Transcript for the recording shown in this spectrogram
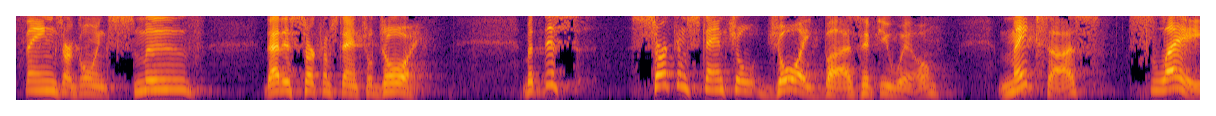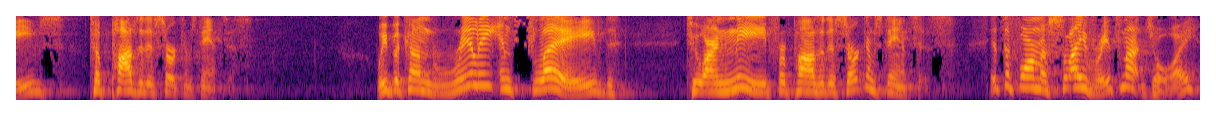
Things are going smooth. That is circumstantial joy. But this circumstantial joy buzz, if you will, makes us slaves to positive circumstances. We become really enslaved to our need for positive circumstances. It's a form of slavery, it's not joy.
